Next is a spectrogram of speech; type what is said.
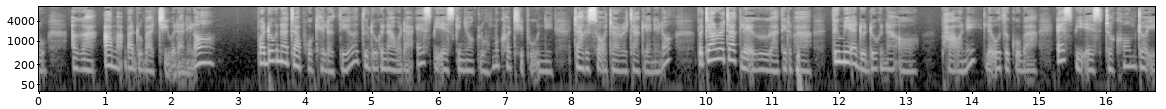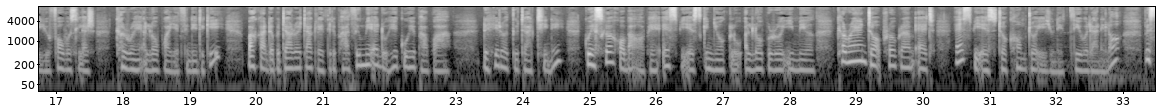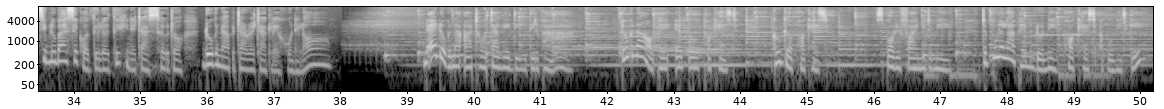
အကအာမဘတ်ဒိုဘတ်တီဝဒနေလား ပဒုကနာတာဖိုခဲလတီသူဒုကနာဝဒ SBS ကညောကလိုမှုခတ်တီပူနီတာကဆော့တာရတာကလည်းနေလောပတာရတာကလည်းအခုကတိတဖာသူမေအဒုဒုကနာအော ဖာအော်နေလေအိုသကိုပါ sbs.com.au/current အလောပွားရဲ့စနေတကေဘခဒပတာရတာကလည်းတိတဖာသူမေအဒုဟေကူဟေဖာပွားဒဟေရတူတာတီနေကွေစခခေါ်ပါအဖေ sbs ကညောကလိုအလောဘရ email current.program@sbs.com.au နေသေဝဒနေလောပစီဘလူဘာစစ်ကောတူလသူဟိနေတာဆကတော့ဒိုဂနာပတာရတာကလေးခုနေလောနဲ့ဒိုဂနာအာထောတာဂေဒီဒီတဖာ ဒိုဂနာအဖေ Apple Podcast Google Podcast Spotify မြေတမီတပူလလဖဲမတို့နေ podcast အပူနေတကေ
